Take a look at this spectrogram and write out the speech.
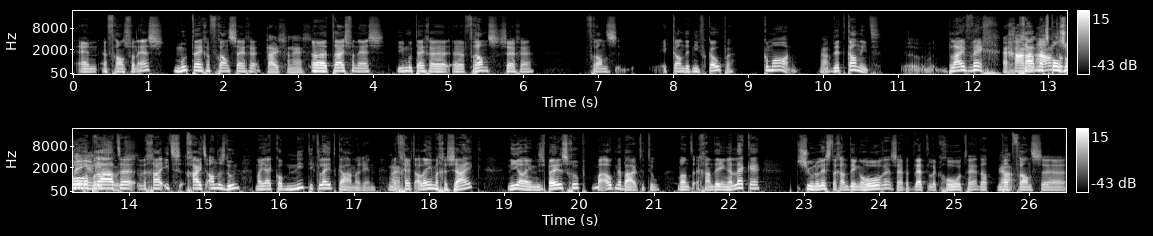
en een Frans van S moet tegen Frans zeggen, Thijs van Es. eh Thijs van S, die moet tegen eh, Frans zeggen, Frans, ik kan dit niet verkopen. Come on, Ja. dit kan niet. Eh, blijf weg. Gaan Ga met sponsoren praten. Ga iets, ga iets anders doen. Maar jij komt niet die kleedkamer in. Nee. Het geeft alleen maar gezeik. Niet alleen in de spelersgroep, maar ook naar buiten toe. Want er gaan dingen lekken. Journalisten gaan dingen horen. Ze hebben het letterlijk gehoord hè, dat, Ja. dat Frans... eh,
